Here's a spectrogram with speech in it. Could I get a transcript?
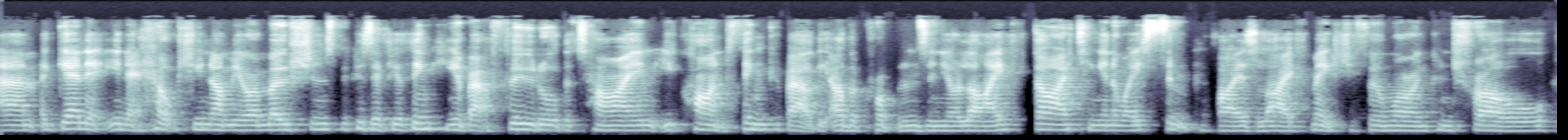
um, again, it you know it helps you numb your emotions because if you're thinking about food all the time, you can't think about the other problems in your life. Dieting, in a way, simplifies life, makes you feel more in control.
